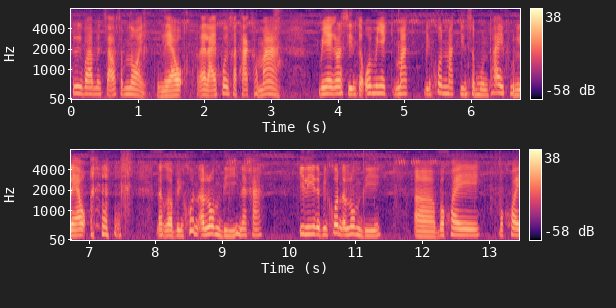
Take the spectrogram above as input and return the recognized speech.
คือว่าเป็นสาวสำน่อยพู้นแหล้ว หลาย ๆ คนกระทักขมาไม่ใช่กระสินกับโอ้ยไม่ใช่มักเป็นคนมักกินสมุนไพรผุนแล้ว แล้วก็เป็นคนอารมณ์ดีนะคะอีลีแต่เป็นคนอารมณ์ดีเอ่อบ่ค่อยบ่ค่อย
